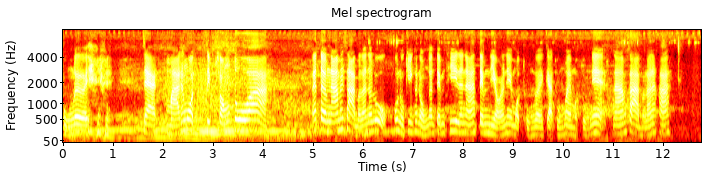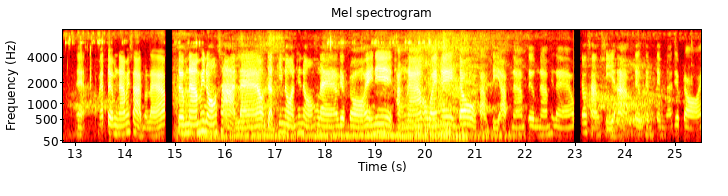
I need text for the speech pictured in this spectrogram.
ถุงเลย แจกหมาทั้งหมดสิบสองตัว แม่เติมน้ำให้สะอาดหมดแล้วนะลูก พวกหนูกินขนมกันเต็มที่แล้วนะ เต็มเหนียวแล้วเนี่ยหมดถุงเลย แกะถุงใหม่หมดถุงเนี่ยน้ำสะอาดหมดแล้วนะคะ เนี่ยแม่เติมน้ำให้สะอาดหมดแล้ว เติมน้ำให้น้องสะอาดแล้ว จัดที่นอนให้น้องแล้ว เรียบร้อย นี่ถังน้ำเอาไว้ให้เจ้าสามสีอาบน้ำเติมน้ำให้แล้ว เจ้าสามสีอาบเติมเต็มเต็มแล้วเรียบร้อย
